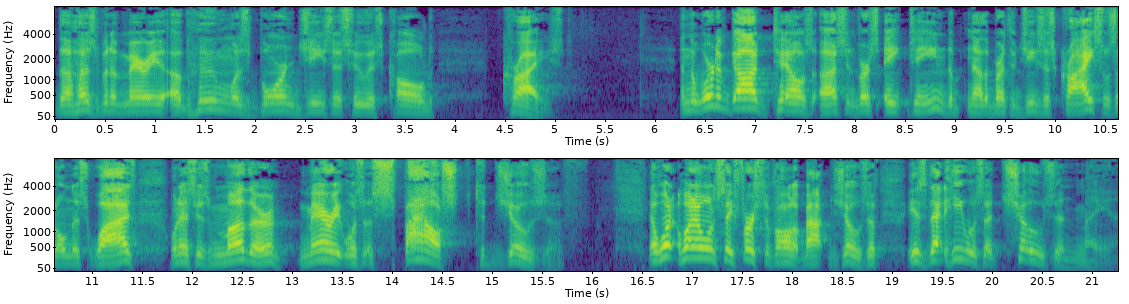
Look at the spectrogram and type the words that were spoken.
the husband of Mary, of whom was born Jesus, who is called Christ. And the Word of God tells us in verse 18, the, now the birth of Jesus Christ was on this wise, when as his mother, Mary, was espoused to Joseph. Now, what, what I want to say first of all about Joseph is that he was a chosen man.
